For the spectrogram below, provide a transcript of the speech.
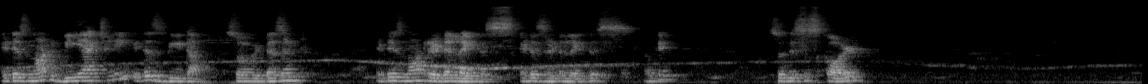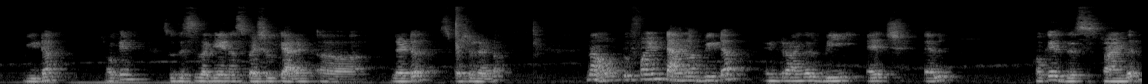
It is not b actually it is beta. So it doesn't it is not written like this. It is written like this okay? So this is called beta okay? So this is again a special character uh, letter special letter. Now to find tan of beta in triangle BHL okay this triangle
